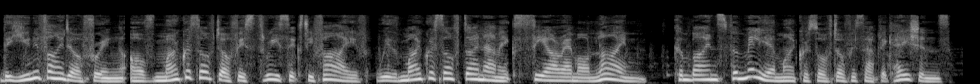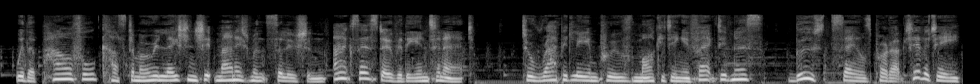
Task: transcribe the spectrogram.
The unified offering of Microsoft Office 365 with Microsoft Dynamics CRM Online combines familiar Microsoft Office applications with a powerful customer relationship management solution accessed over the internet to rapidly improve marketing effectiveness, boost sales productivity,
